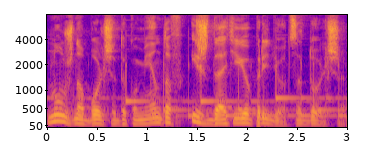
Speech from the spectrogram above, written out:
нужно больше документов и ждать ее придется дольше.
